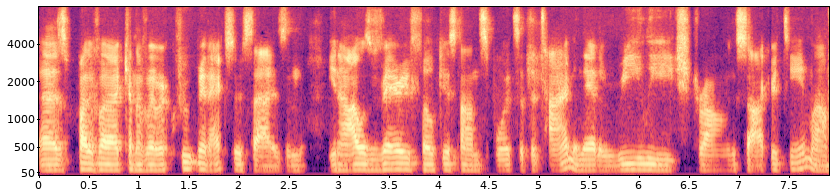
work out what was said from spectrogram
as part of a kind of a recruitment exercise. And, you know, I was very focused on sports at the time, and they had a really strong soccer team. Um,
